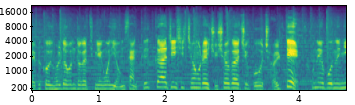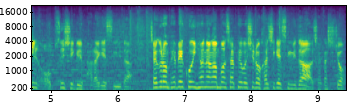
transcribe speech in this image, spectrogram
페페코인 홀더분들 같은 경우는 영상 끝까지 시청을 해주셔가지고 절대 손해보는 일 없으시길 바라겠습니다. 자 그럼 페페코인 현황 한번 살펴보시러 가시겠습니다. 자 가시죠.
